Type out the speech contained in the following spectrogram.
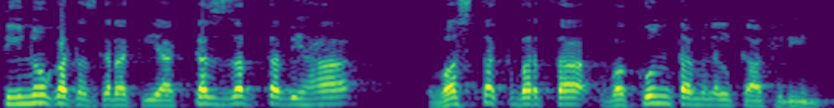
تینوں کا تذکرہ کیا کذب بہا وسط برتا و کن تمن الکافرین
